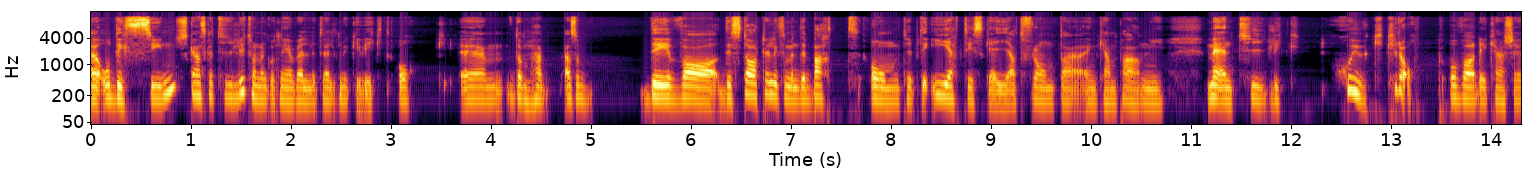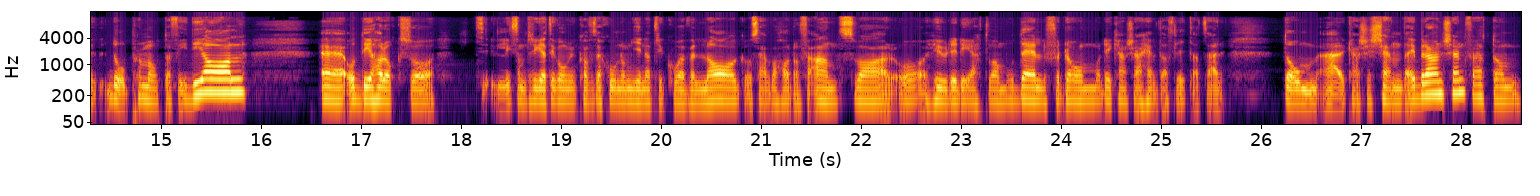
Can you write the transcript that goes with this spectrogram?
Eh, och det syns ganska tydligt. Hon har gått ner väldigt, väldigt mycket i vikt och eh, de här, alltså det var, det startade liksom en debatt om typ det etiska i att fronta en kampanj med en tydlig sjuk kropp och vad det kanske då promotar för ideal. Eh, och det har också liksom triggat igång en konversation om Gina Tricot överlag och så här, vad har de för ansvar och hur är det att vara modell för dem och det kanske har hävdats lite att så här, de är kanske kända i branschen för att de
